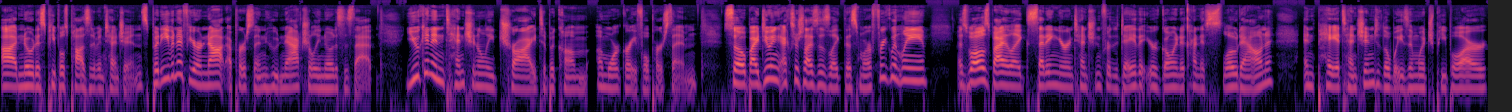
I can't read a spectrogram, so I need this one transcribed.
uh, notice people's positive intentions. But even if you're not a person who naturally notices that, you can intentionally try to become a more grateful person. So by doing exercises like this more frequently, as well as by like setting your intention for the day that you're going to kind of slow down and pay attention to the ways in which people are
